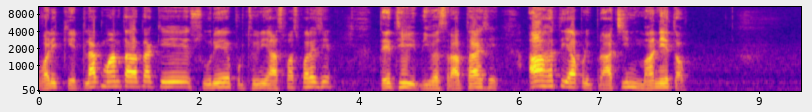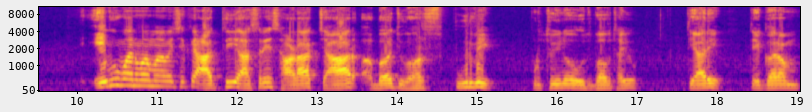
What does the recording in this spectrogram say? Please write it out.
વળી કેટલાક માનતા હતા કે સૂર્ય પૃથ્વીની આસપાસ ફરે છે. તેથી દિવસ રાત થાય છે. આ હતી આપણી પ્રાચીન માન્યતાઓ. એવું માનવામાં આવે છે કે આજથી આશરે સાડા ચાર અબજ વર્ષ પૂર્વે પૃથ્વીનો ઉદ્ભવ થયો. ત્યારે તે ગરમ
